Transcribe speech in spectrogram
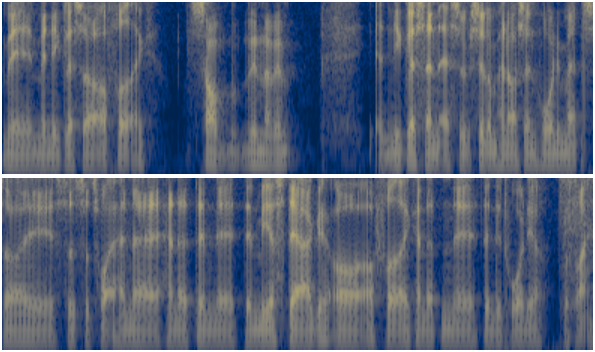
med, med Niklas og, og Frederik. Så hvem er hvem? Ja, Niklas, han, altså, selvom han også er en hurtig mand, så, øh, så, så tror jeg, han er, han er den, øh, den mere stærke, og, og Frederik han er den, øh, den lidt hurtigere på stregen.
